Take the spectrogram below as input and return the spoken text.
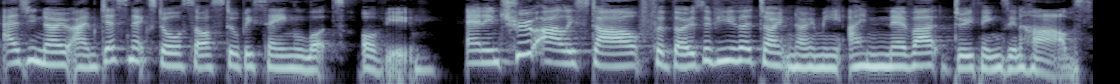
as you know, I'm just next door, so I'll still be seeing lots of you. And in true Ali style, for those of you that don't know me, I never do things in halves.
